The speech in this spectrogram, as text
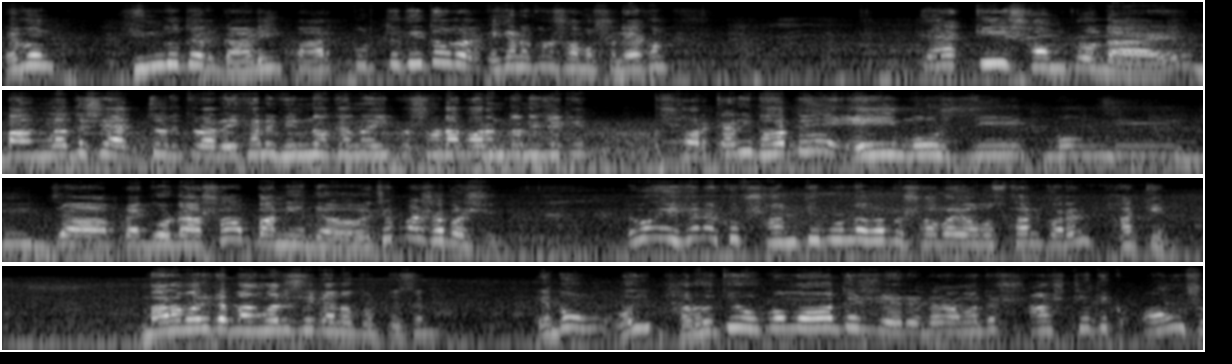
এবং হিন্দুদের গাড়ি পার্ক করতে দিতেও এখানে কোনো সমস্যা নেই। এখন একই সম্প্রদায়, বাংলাদেশে এক চরিত্র, আর এখানে ভিন্ন কেন? এই প্রশ্নটা করেন তো নিজেকে। সরকারিভাবে এই মসজিদ, মন্দির, গির্জা, প্যাগোডা সব বানিয়ে দেওয়া হয়েছে পাশাপাশি। এবং এখানে খুব শান্তিপূর্ণভাবে সবাই অবস্থান করেন, থাকেন। মারামারিটা বাংলাদেশে কেন করতেছেন? এবং ওই ভারতীয় উপমহাদেশের এটা আমাদের সাংস্কৃতিক অংশ,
